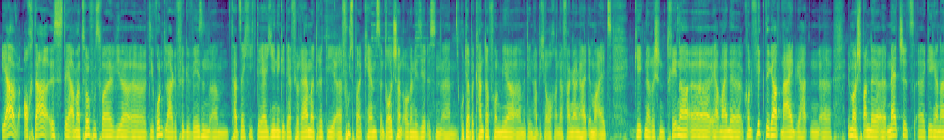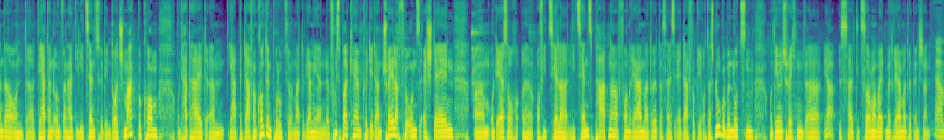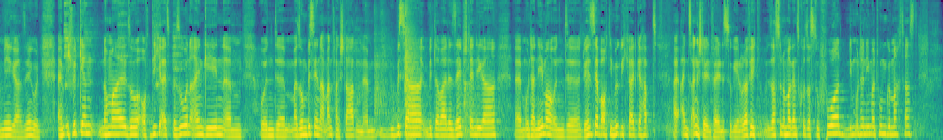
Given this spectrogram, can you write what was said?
ja, auch da ist der Amateurfußball wieder äh, die Grundlage für gewesen. Ähm, tatsächlich derjenige, der für Real Madrid die äh, Fußballcamps in Deutschland organisiert, ist ein ähm, guter Bekannter von mir. Äh, mit dem habe ich auch in der Vergangenheit immer als gegnerischen Trainer äh, ja meine Konflikte gehabt. Nein, wir hatten äh, immer spannende äh, Matches äh, gegeneinander und äh, der hat dann irgendwann halt die Lizenz für den deutschen Markt bekommen und hatte halt ähm, ja Bedarf an Contentproduktion. Meinte, wir haben hier ein Fußballcamp, könnt ihr da einen Trailer für uns erstellen ähm, und er ist auch äh, offizieller Lizenzpartner von Real Madrid. Das heißt, er darf wirklich auch das Logo benutzen und dementsprechend äh, ja ist halt die Zusammenarbeit mit Real Madrid entstanden. Ja, mega, sehr gut. Ähm, ich würde gern nochmal so auf dich als Person eingehen. Ähm, und ähm, mal so ein bisschen am Anfang starten. Ähm, du bist ja mittlerweile selbstständiger ähm, Unternehmer und äh, du hättest ja aber auch die Möglichkeit gehabt, äh, ins Angestelltenverhältnis zu gehen. Oder vielleicht sagst du noch mal ganz kurz, was du vor dem Unternehmertum gemacht hast?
